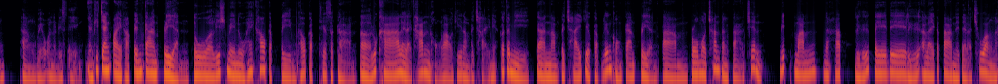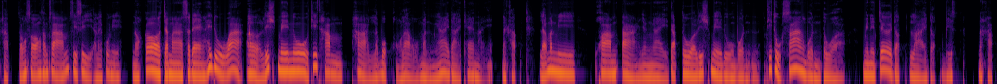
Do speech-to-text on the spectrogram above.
ทาง Well Analyst เอง อย่างที่แจ้งไปครับ เป็นการเปลี่ยนตัว Rich Menu ให้เข้ากับธีม เข้ากับเทศกาลลูกค้าหลาย ๆ ท่านของเราที่นำไปใช้เนี่ย ก็จะมีการนำไปใช้เกี่ยวกับเรื่องของการเปลี่ยนตามโปรโมชั่นต่าง ๆ เช่น Mid Month นะครับหรือ Payday หรืออะไรก็ตามในแต่ละช่วงนะครับ 2 2 3 3 4 4 อะไรพวกนี้ เนาะก็จะมาแสดงให้ดูว่าเออ Rich Menu ที่ทำผ่านระบบของเรามันง่ายได้แค่ไหนนะครับ แล้วมันมีความต่างยังไงกับตัว Rich Menu บนที่ถูกสร้างบนตัว manager.line.biz นะครับ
